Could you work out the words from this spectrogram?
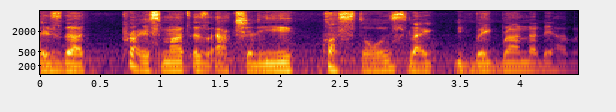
realize that PriceSmart is actually Costco's, like the big brand that they have.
